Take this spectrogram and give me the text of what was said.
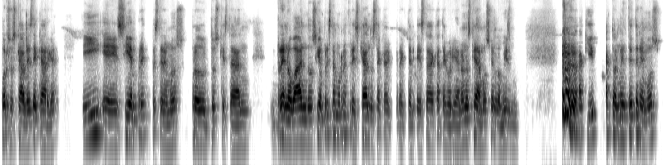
por sus cables de carga y eh, siempre pues tenemos productos que están renovando, siempre estamos refrescando esta, esta categoría, no nos quedamos en lo mismo. Aquí actualmente tenemos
